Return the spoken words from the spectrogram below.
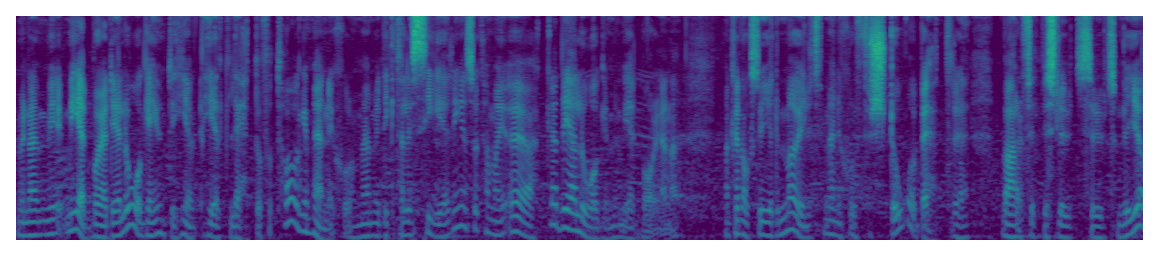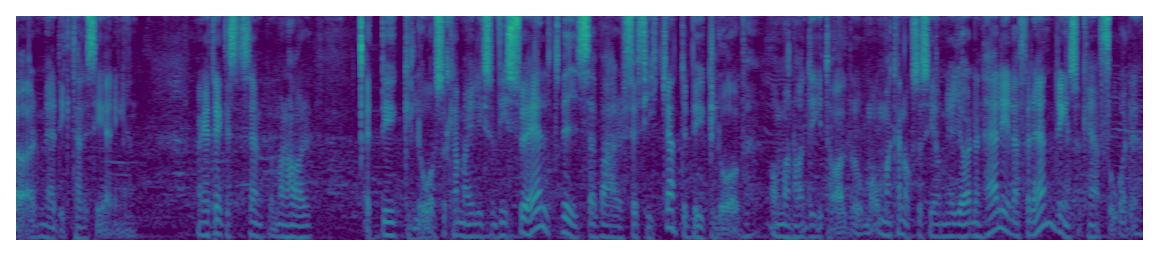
Men medborgardialog är ju inte helt, helt lätt att få tag i människor men med digitaliseringen så kan man ju öka dialogen med medborgarna. Man kan också ge det möjligt för människor att förstå bättre varför ett beslut ser ut som det gör med digitaliseringen. Man kan tänka sig till exempel om man har ett bygglov så kan man ju liksom visuellt visa varför fick jag inte bygglov om man har digital och man kan också se om jag gör den här lilla förändringen så kan jag få det.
